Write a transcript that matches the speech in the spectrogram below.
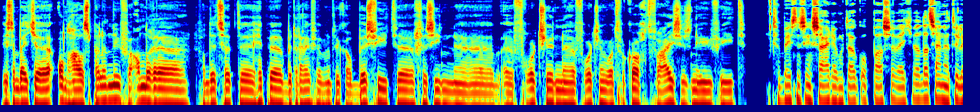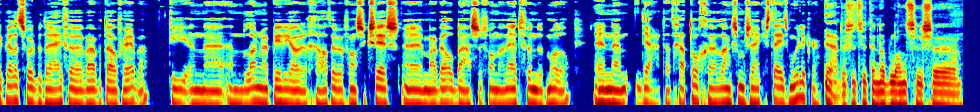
is het een beetje onhaalspellend nu voor andere van dit soort uh, hippe bedrijven? We hebben natuurlijk al BuzzFeed uh, gezien. Uh, Fortune, Fortune wordt verkocht. Vice is nu feed. Zo'n Business Insider moet ook oppassen, weet je wel. Dat zijn natuurlijk wel het soort bedrijven waar we het over hebben. Die een, een lange periode gehad hebben van succes, maar wel op basis van een ad-funded model. En um, ja, dat gaat toch uh, langzaam zeker steeds moeilijker. Ja, dus het zit in de balans tussen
